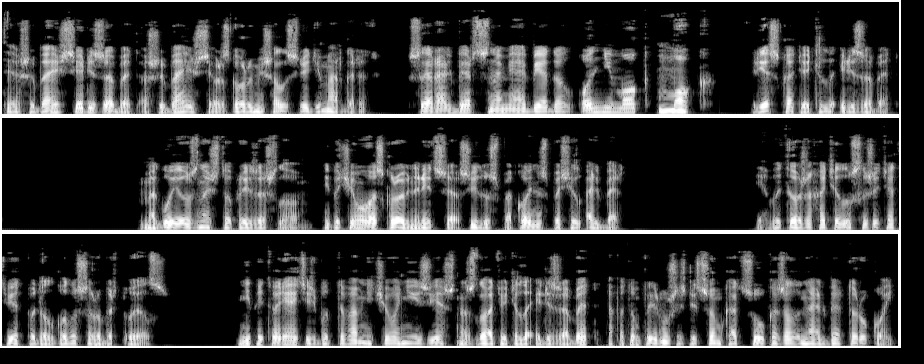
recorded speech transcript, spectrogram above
«Ты ошибаешься, Элизабет, ошибаешься?» — в разговор вмешалась леди Маргарет. Сэр Альберт с нами обедал. Он не мог. Мог, резко ответила Элизабет. «Могу я узнать, что произошло? И почему у вас кровь на лице?» — с виду спокойно спросил Альберт. «Я бы тоже хотел услышать ответ», — подал голос Роберт Уэллс. «Не притворяйтесь, будто вам ничего не известно», — зло ответила Элизабет, а потом, повернувшись лицом к отцу, указала на Альберта рукой.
